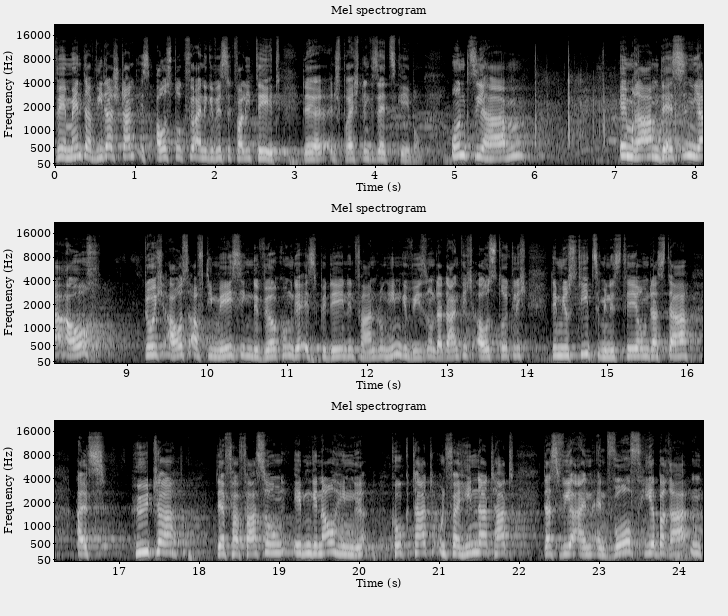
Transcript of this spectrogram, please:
vehementer Widerstand ist Ausdruck für eine gewisse Qualität der entsprechenden Gesetzgebung. Und Sie haben im Rahmen dessen ja auch durchaus auf die mäßigende Wirkung der SPD in den Verhandlungen hingewiesen. Und da danke ich ausdrücklich dem Justizministerium, das da als Hüter der Verfassung eben genau hingeguckt hat und verhindert hat, dass wir einen Entwurf hier beraten,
